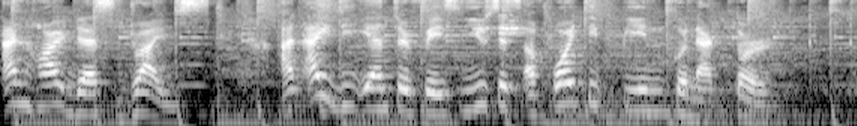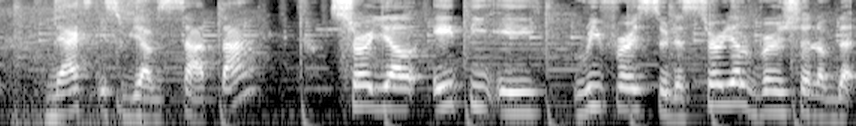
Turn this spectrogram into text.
and hard disk drives. An IDE interface uses a 40-pin connector. Next is we have SATA. Serial ATA refers to the serial version of the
